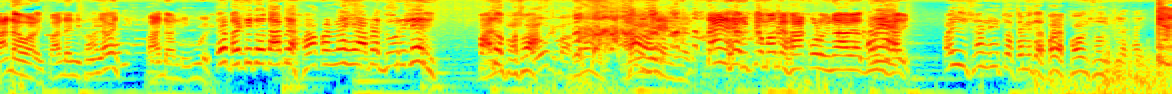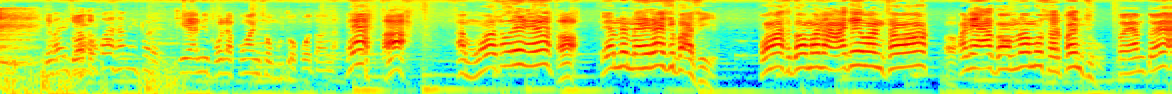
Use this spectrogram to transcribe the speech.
પાડા વાળી પાડાની દોરી આવે પાડા ની હોય. એ બટી તો આપણે હાકળ નહીં આપણે દોરી લેરી પાડો પહોંચવા ત્રણ રૂપિયામાં અમે હાકોળો ના આવ્યા દોરી હારી. પૈસા નહીં તો તમે તાર ભલે પાંચસો રૂપિયા થાય. તો તો પાછા નહીં પડે. કે આની ફોના પાંચસો મૂતો પોતાના હે? હા. આ મોસો રે ને હા. એમને મહેરાશી પાછી. પાંચ ગામ આગેવાન છે અને આ ગામનો હું સરપંચ છું. તો એમ તો હે.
